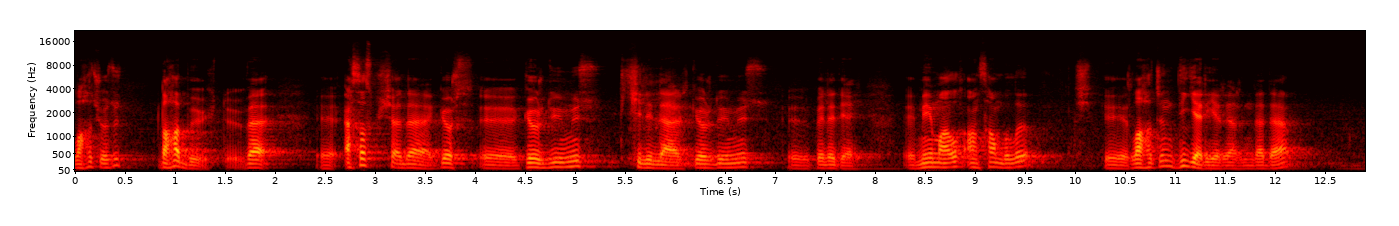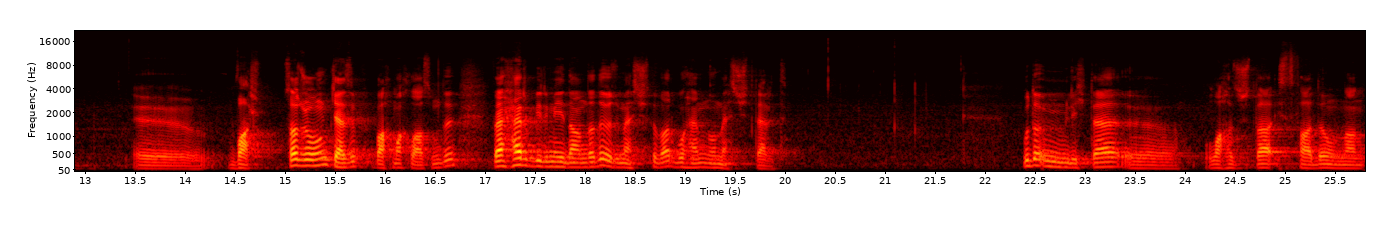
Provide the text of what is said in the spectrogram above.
Lahıc özü daha böyükdür və əsas küçədə gör, gördüyümüz tikililər, gördüyümüz belə deyək, memarlıq ansamblı Lahıcın digər yerlərində də var. Sadəcə onu gəzib baxmaq lazımdır və hər bir meydanda da öz məscidi var. Bu həmin o məscidlərdir. Bu da ümumilikdə Lahıcda istifadə olunan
